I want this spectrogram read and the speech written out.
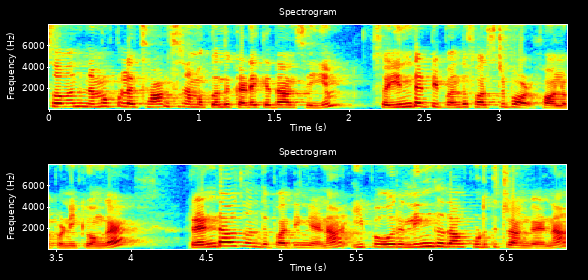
ஸோ வந்து நமக்குள்ள சான்ஸ் நமக்கு வந்து கிடைக்க தான் செய்யும். ஸோ இந்த டிப் வந்து ஃபஸ்ட்டு ஃபாலோ பண்ணிக்கோங்க. ரெண்டாவது வந்து பார்த்தீங்கன்னா இப்போ ஒரு லிங்க் தான் கொடுத்துட்டாங்கன்னா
